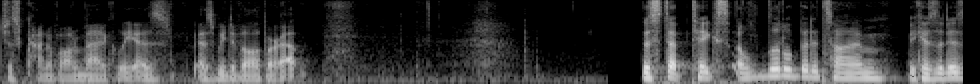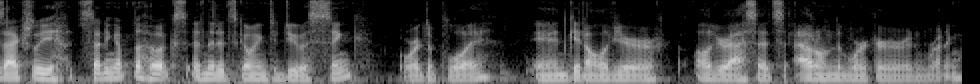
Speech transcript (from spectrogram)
just kind of automatically as, as we develop our app. This step takes a little bit of time because it is actually setting up the hooks and then it's going to do a sync or a deploy and get all of your, all of your assets out on the worker and running.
